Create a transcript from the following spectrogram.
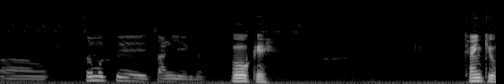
अं, चमक ते चांगली एकदम. ओके. थँक्यू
